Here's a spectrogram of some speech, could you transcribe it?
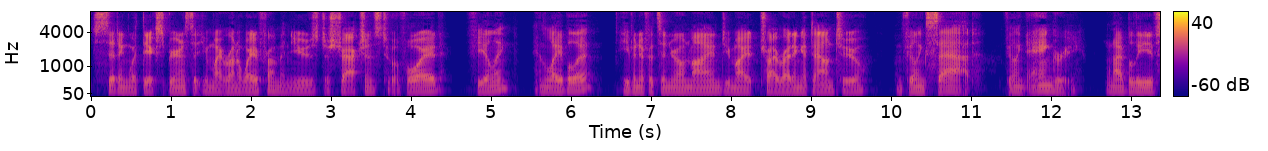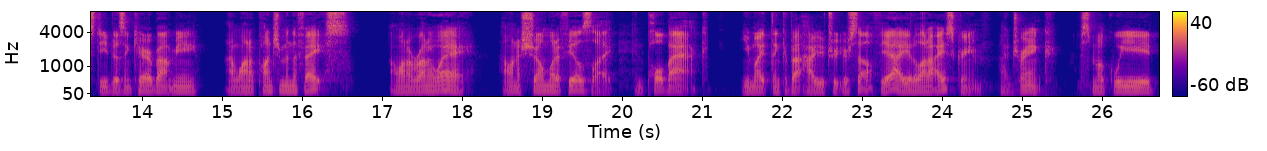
sitting with the experience that you might run away from and use distractions to avoid feeling and label it. Even if it's in your own mind, you might try writing it down too. I'm feeling sad, feeling angry. When I believe Steve doesn't care about me, I want to punch him in the face. I want to run away. I want to show him what it feels like and pull back. You might think about how you treat yourself. Yeah, I eat a lot of ice cream. I drink, smoke weed,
